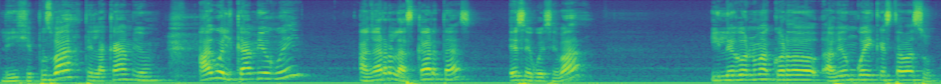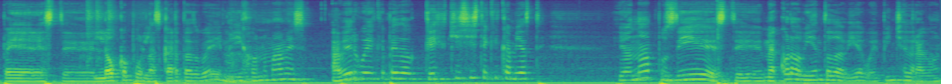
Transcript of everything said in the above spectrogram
Le dije, pues va, te la cambio. Hago el cambio, güey, agarro las cartas, ese güey se va, y luego no me acuerdo, había un güey que estaba súper, este, loco por las cartas, güey, y me dijo, no mames, a ver, güey, ¿qué pedo? ¿Qué, qué hiciste? ¿Qué cambiaste? Y yo, no, pues di, este, me acuerdo bien todavía, güey, pinche dragón.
